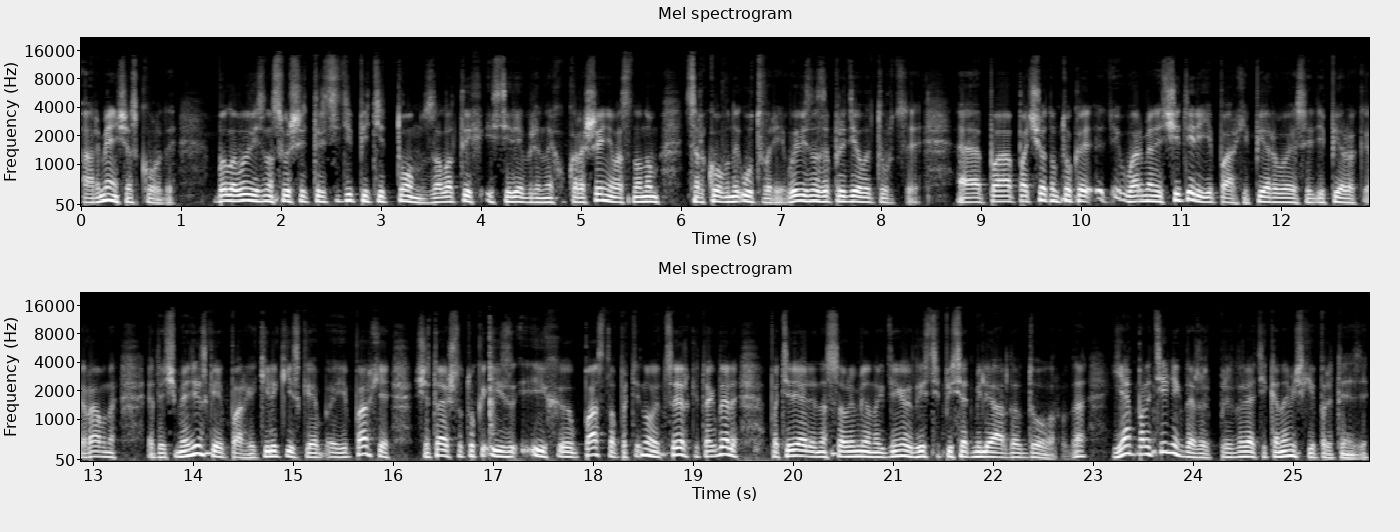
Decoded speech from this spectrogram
армяне, сейчас курды. Было вывезено свыше 35 тонн золотых и серебряных украшений, в основном церковной утвари, вывезено за пределы Турции. Э, по подсчетам только в армян есть 4 епархии, первая среди первых равных – это Чемядинская епархия, Киликийская епархия, считают, что только из их паства, ну, церковь и так далее, потеряли на современных деньгах 250 миллиардов долларов. Да? Я противник даже преодолять экономические претензии.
